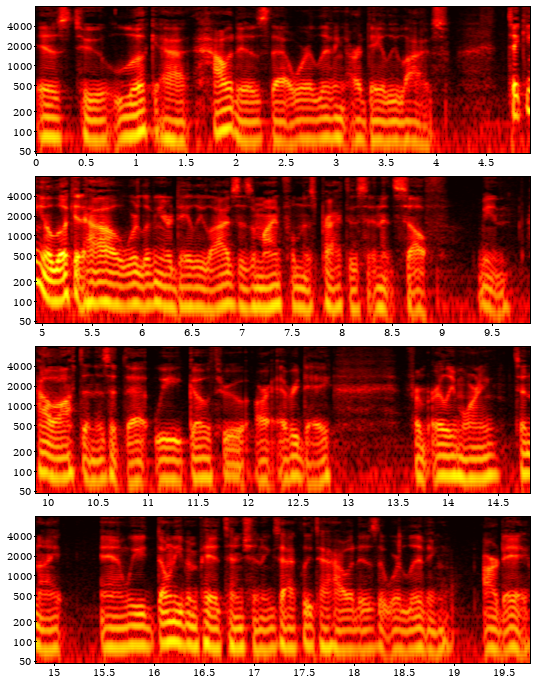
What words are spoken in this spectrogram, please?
is to look at how it is that we're living our daily lives taking a look at how we're living our daily lives as a mindfulness practice in itself. I mean, how often is it that we go through our everyday from early morning to night and we don't even pay attention exactly to how it is that we're living our day?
